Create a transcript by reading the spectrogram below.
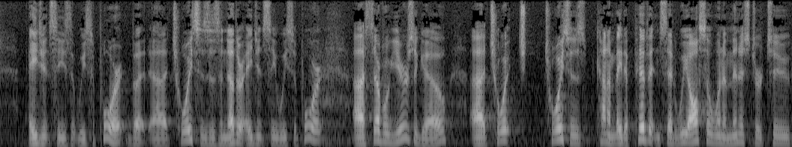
agencies that we support, but uh, Choices is another agency we support. Uh, several years ago, uh, Cho- Choices kind of made a pivot and said, We also want to minister to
